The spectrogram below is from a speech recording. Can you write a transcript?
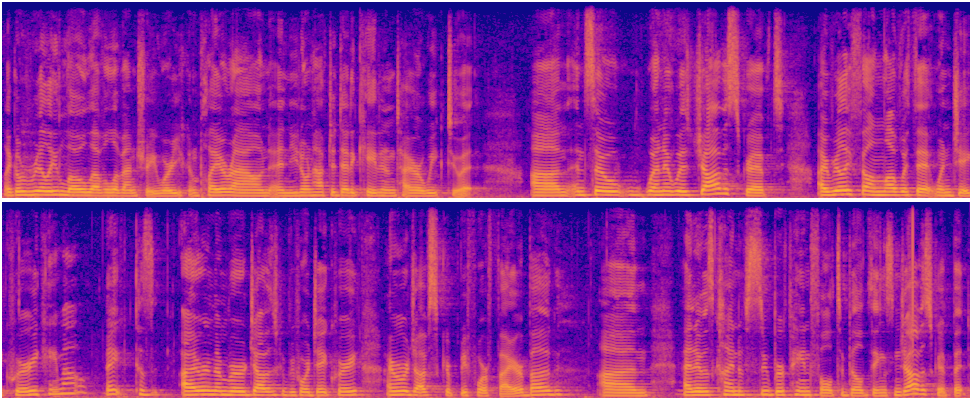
like a really low level of entry where you can play around and you don't have to dedicate an entire week to it. Um, and so when it was JavaScript, I really fell in love with it when jQuery came out, right? Because I remember JavaScript before jQuery. I remember JavaScript before Firebug. Um, and it was kind of super painful to build things in JavaScript, but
